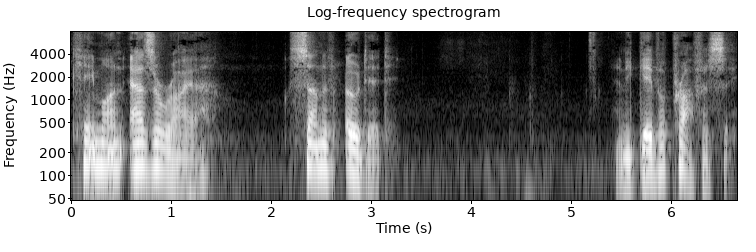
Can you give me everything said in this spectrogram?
came on Azariah, son of Oded, and he gave a prophecy.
